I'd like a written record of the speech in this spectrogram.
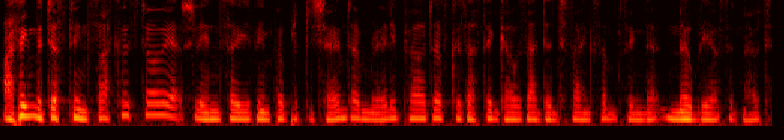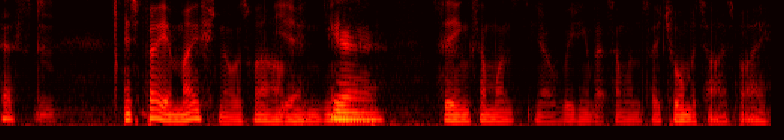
I think the Justine Sacco story, actually, and so you've been publicly shamed, I'm really proud of because I think I was identifying something that nobody else had noticed. Mm. It's very emotional as well. Yeah. I mean, you know, Yeah. seeing someone, you know, reading about someone so traumatized by,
